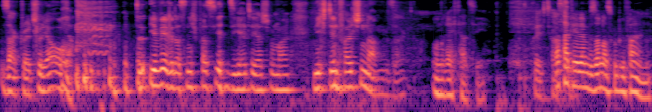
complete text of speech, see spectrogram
Sagt Rachel ja auch. Ja. Ihr wäre das nicht passiert. Sie hätte ja schon mal nicht den falschen Namen gesagt. Und recht hat sie. Recht Was hat dir denn besonders gut gefallen?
